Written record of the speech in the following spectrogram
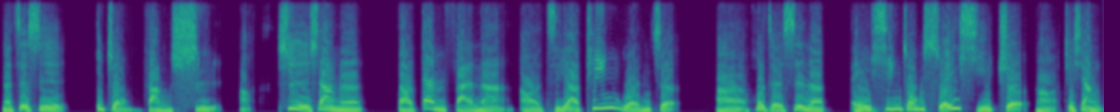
那这是一种方式啊。事实上呢，啊，但凡呐啊，只要听闻者啊，或者是呢，诶，心中随喜者啊，就像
